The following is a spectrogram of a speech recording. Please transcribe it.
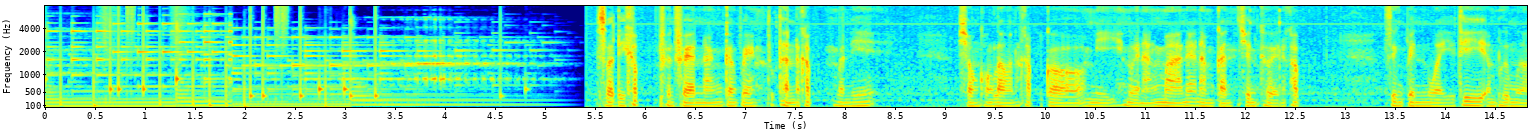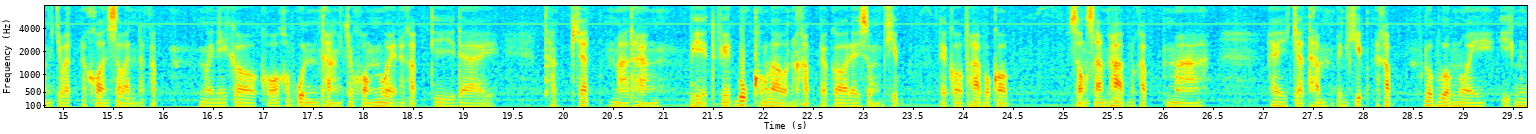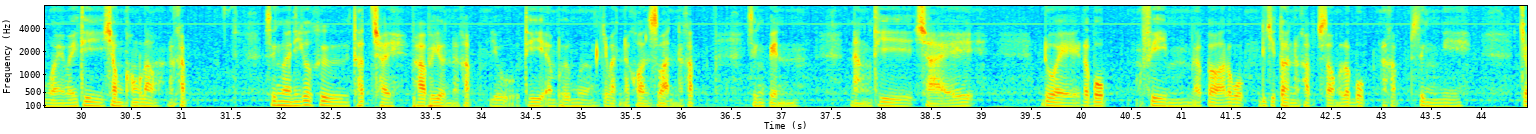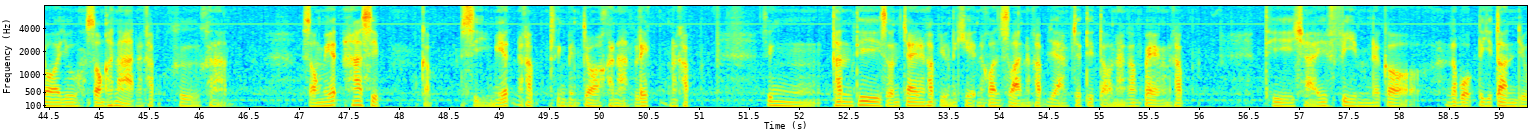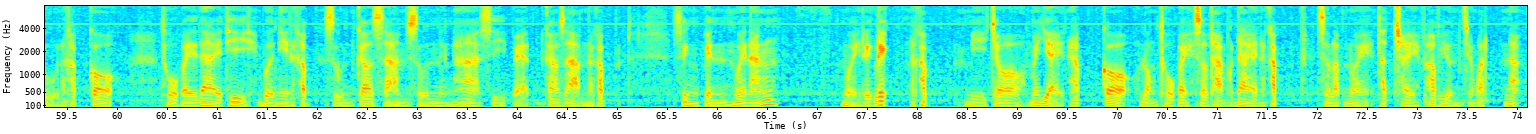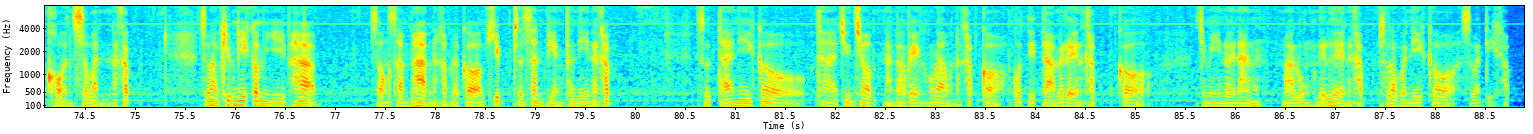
สวัสดีครับแฟนๆหนังกลางแปลงทุกท่านนะครับ วันนี้ช่องของเรานะครับ ก็มีหน่วยหนังมาแนะนำกันเช่นเคยนะครับ ซึ่งเป็นหน่วยอยู่ที่อำเภอเมืองจังหวัดนครสวรรค์นะครับหน่วยนี้ก็ขอขอบคุณทางเจ้าของหน่วยนะครับ ที่ได้ทักแชทมาทางเพจ Facebook ของเรานะครับ แล้วก็ได้ส่งคลิป แล้วก็ภาพประกอบ2อสาภาพนะครับมาให้จัดทำเป็นคลิปนะครับ รวบรวมหน่วยอีกหนึ่งหน่วยไว้ที่ช่องของเรานะครับ ซึ่งหน่วยนี้ก็คือทัดชัยภาพยนตร์นะครับ อยู่ที่อำเภอเมืองจังหวัดนครสวรรค์นะครับ ซึ่งเป็นหนังที่ใช้ด้วยระบบฟิล์ม แล้วก็ระบบดิจิตอลนะครับสองระบบนะครับ ซึ่งมีจออยู่ 2 ขนาดนะครับ คือขนาด2เมตร50 กับ 4 เมตรนะครับ ซึ่งเป็นจอขนาดเล็กนะครับ ซึ่งท่านที่สนใจนะครับอยู่ในเขตนครสวรรค์นะครับอยากจะติดต่อนางกำแพงนะครับ ที่ใช้ฟิล์ม แล้วก็ระบบดิจิตอลอยู่นะครับ ก็โทรไปได้ที่เบอร์นี้นะครับ 0930154893 นะครับ ซึ่งเป็นหน่วยหนังหน่วยเล็กๆนะครับ มีจอไม่ใหญ่นะครับ ก็ลองโทรไปสอบถามกันได้นะครับสำหรับหน่วยทัดชัยภาพยนตร์จังหวัดนครสวรรค์นะครับสำหรับคลิปนี้ก็มีภาพ2-3ภาพนะครับ แล้วก็คลิปสั้นๆเพียงเท่านี้นะครับ สุดท้ายนี้ก็ถ้าชื่นชอบหนังกางเพลงของเรานะครับ ก็กดติดตามไปเลยนะครับ ก็ จะมีหน่วยหนังมาลงเรื่อยๆนะครับสำหรับวันนี้ก็สวัสดีครับ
